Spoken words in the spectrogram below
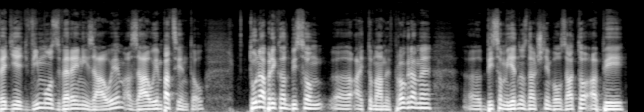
vedieť vymôcť verejný záujem a záujem pacientov. Tu napríklad by som, e, aj to máme v programe, Eh, by som jednoznačne bol za to, aby,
